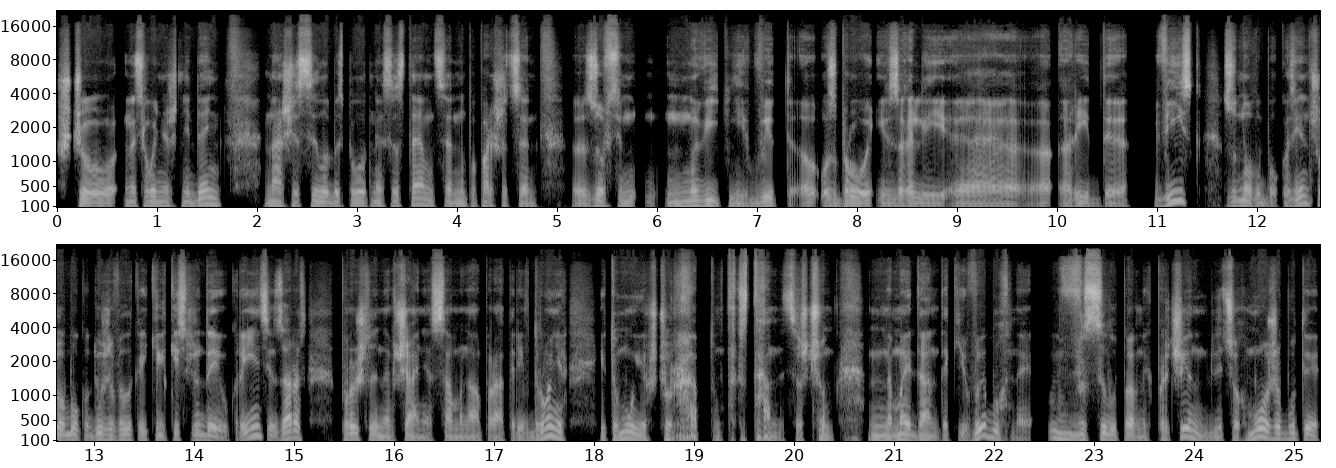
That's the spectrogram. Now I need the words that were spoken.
Що на сьогоднішній день наші сили безпілотних систем це ну, по-перше, це е, зовсім новітній вид е, озброєнь і взагалі е, е, рід військ з одного боку, з іншого боку, дуже велика кількість людей, українців зараз пройшли навчання саме на операторів дронів. І тому, якщо раптом станеться, що майдан таки вибухне в силу певних причин, для цього може бути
